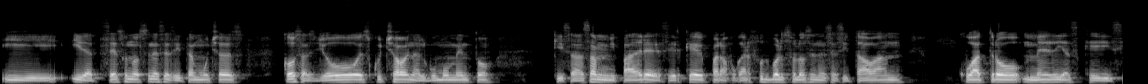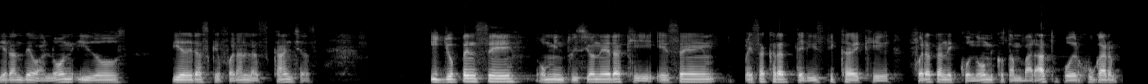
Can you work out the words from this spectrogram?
y, y de acceso no se necesitan muchas cosas. Yo he escuchado en algún momento quizás a mi padre decir que para jugar fútbol solo se necesitaban cuatro medias que hicieran de balón y dos piedras que fueran las canchas. Y yo pensé, o mi intuición era que ese, esa característica de que fuera tan económico, tan barato poder jugar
